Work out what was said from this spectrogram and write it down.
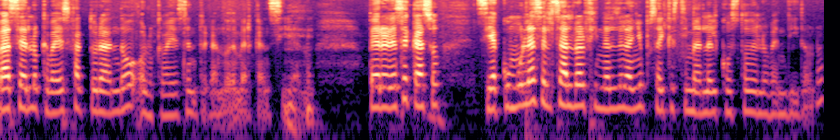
va a ser lo que vayas facturando o lo que vayas entregando de mercancía, ¿no? Pero en ese caso, si acumulas el saldo al final del año, pues hay que estimarle el costo de lo vendido, ¿no?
